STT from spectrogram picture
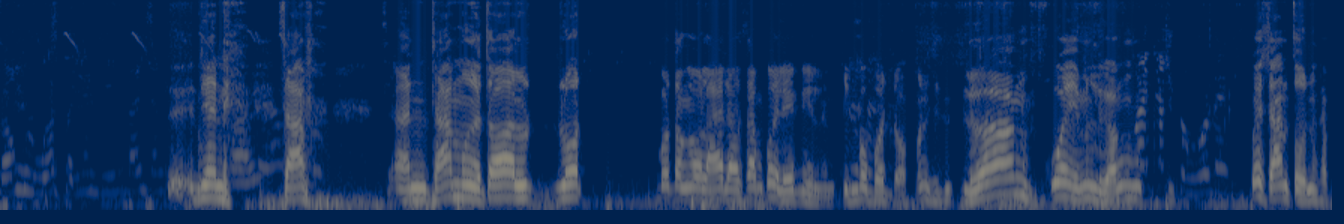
สองมือวัดเพิ่นยังดีนะยังเนี่ยนี่สามอันสามมือต่อรถ บ่ต้องเอาหลายดอกซ้ำกล้วยเล็กนี่แหละกินบ่เบิดดอกมันสิเหลืองกล้วยมันเหลืองไปจังโตเลยกล้วยสามต้นครับ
